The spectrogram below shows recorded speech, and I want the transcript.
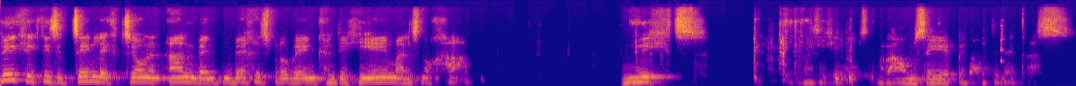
wirklich diese zehn Lektionen anwenden, welches Problem könnte ich jemals noch haben? Nichts, was ich in diesem Raum sehe, bedeutet etwas.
